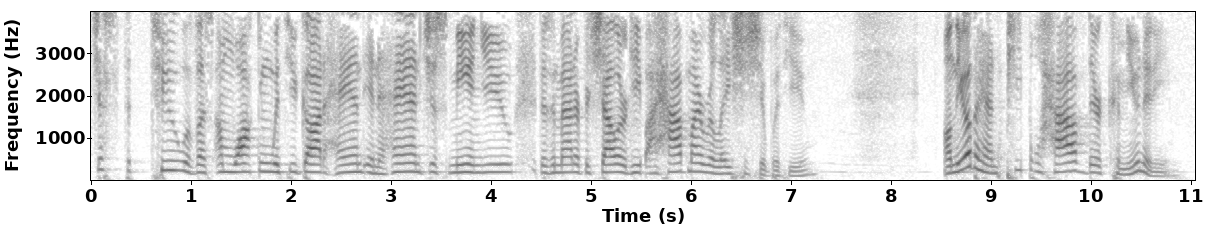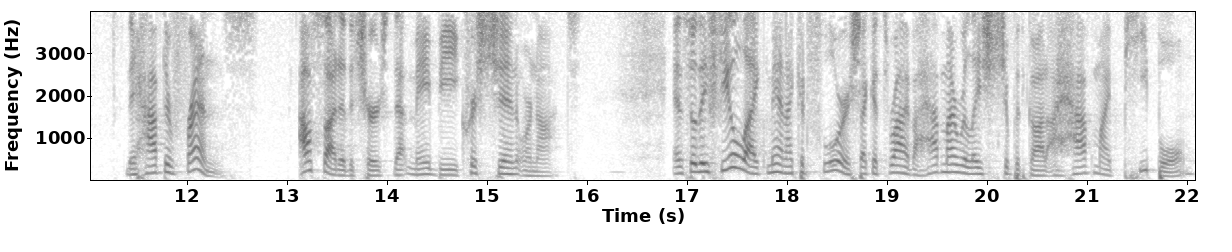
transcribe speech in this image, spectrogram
just the two of us. I'm walking with you, God, hand in hand, just me and you. Doesn't matter if it's shallow or deep, I have my relationship with you. On the other hand, people have their community, they have their friends outside of the church that may be Christian or not. And so they feel like, man, I could flourish, I could thrive. I have my relationship with God, I have my people.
